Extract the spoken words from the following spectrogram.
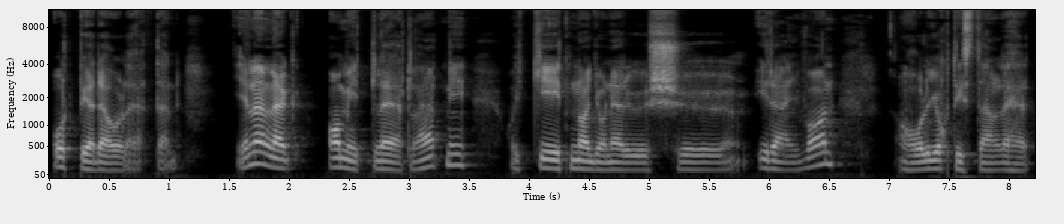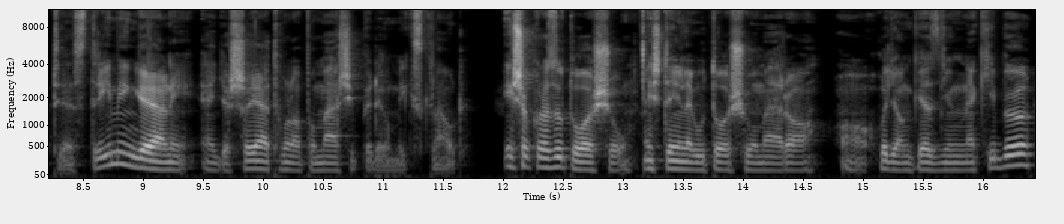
ott például lehet. Jelenleg amit lehet látni, hogy két nagyon erős irány van, ahol jogtisztán lehet streamingelni, egy a saját honlap, a másik például Mixcloud. És akkor az utolsó, és tényleg utolsó már a, a hogyan kezdjünk nekiből,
